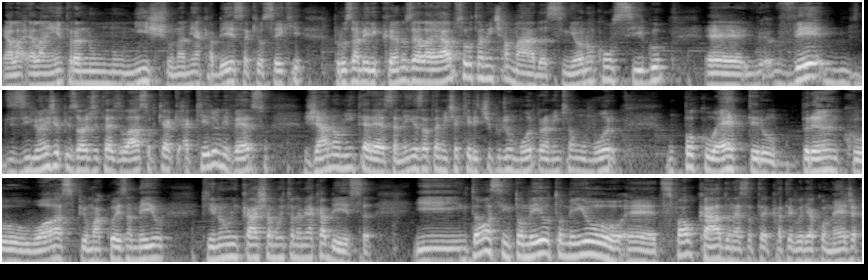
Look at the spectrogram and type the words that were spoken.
ela, ela entra num, num nicho na minha cabeça que eu sei que pros americanos ela é absolutamente amada, assim. Eu não consigo é, ver zilhões de episódios de Ted Lasso, porque aqu- aquele universo já não me interessa, nem exatamente aquele tipo de humor pra mim, que é um humor um pouco hétero, branco, wasp, uma coisa meio que não encaixa muito na minha cabeça. E então assim, tô meio, tô meio é, desfalcado nessa te- categoria comédia.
